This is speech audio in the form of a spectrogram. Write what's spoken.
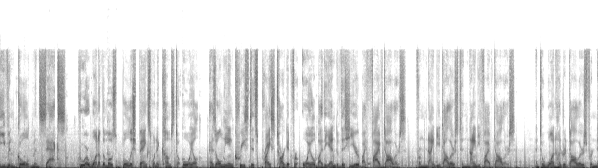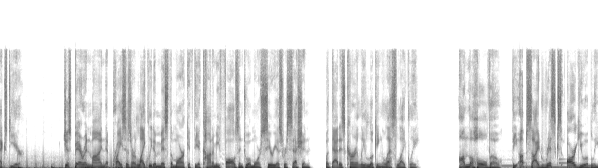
Even Goldman Sachs, who are one of the most bullish banks when it comes to oil, has only increased its price target for oil by the end of this year by $5, from $90 to $95, and to $100 for next year. Just bear in mind that prices are likely to miss the mark if the economy falls into a more serious recession, but that is currently looking less likely. On the whole, though, the upside risks arguably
